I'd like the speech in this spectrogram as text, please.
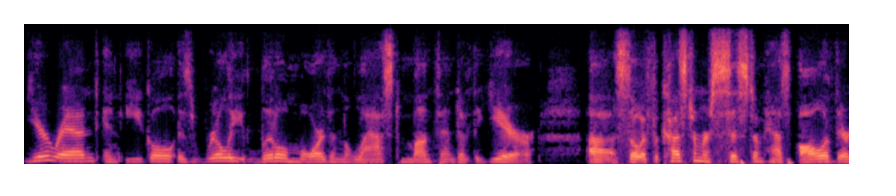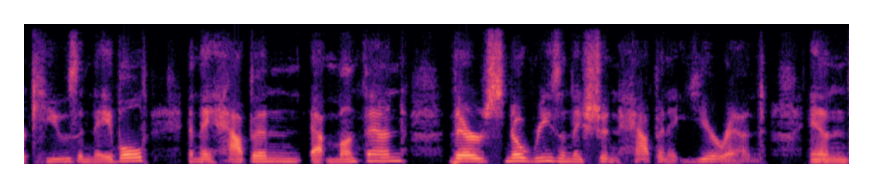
Year end in Eagle is really little more than the last month end of the year. Uh, so if a customer system has all of their queues enabled and they happen at month end, there's no reason they shouldn't happen at year end. And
